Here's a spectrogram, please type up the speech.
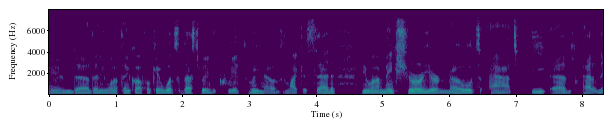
And uh, then you want to think of, okay, what's the best way to create three nodes? And like I said, you want to make sure your nodes at, e at, at an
